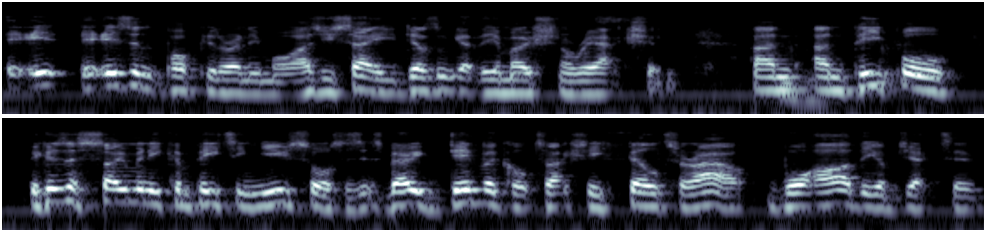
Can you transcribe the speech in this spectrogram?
it, it isn't popular anymore. As you say, it doesn't get the emotional reaction, and mm-hmm. and people because there's so many competing news sources, it's very difficult to actually filter out what are the objective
